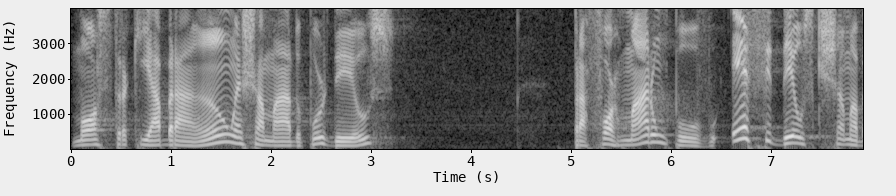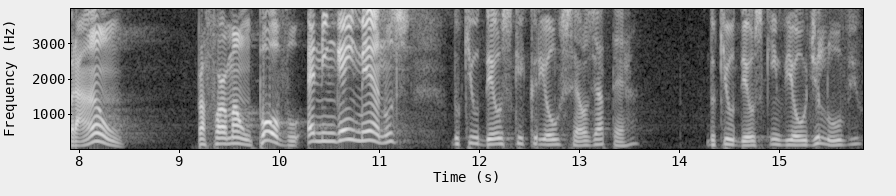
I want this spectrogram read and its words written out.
mostra que Abraão é chamado por Deus para formar um povo. Esse Deus que chama Abraão para formar um povo é ninguém menos do que o Deus que criou os céus e a terra, do que o Deus que enviou o dilúvio.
